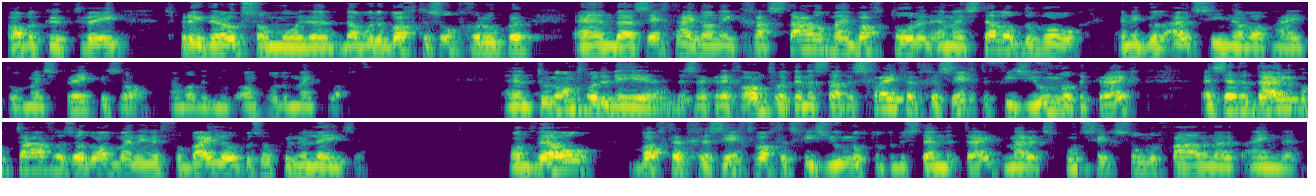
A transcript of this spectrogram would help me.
Habakkuk 2 spreekt daar ook zo mooi. Dan worden wachters opgeroepen en daar zegt hij dan: Ik ga staan op mijn wachttoren en mij stellen op de wal en ik wil uitzien naar wat hij tot mij spreken zal en wat ik moet antwoorden op mijn klacht. En toen antwoordde de Heer, dus hij kreeg antwoord en dan staat er: Schrijf het gezicht, de visioen wat ik krijg en zet het duidelijk op tafel zodat men in het voorbijlopen zal kunnen lezen. Want wel wacht het gezicht, wacht het visioen nog tot de bestemde tijd, maar het spoedt zich zonder falen naar het einde.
